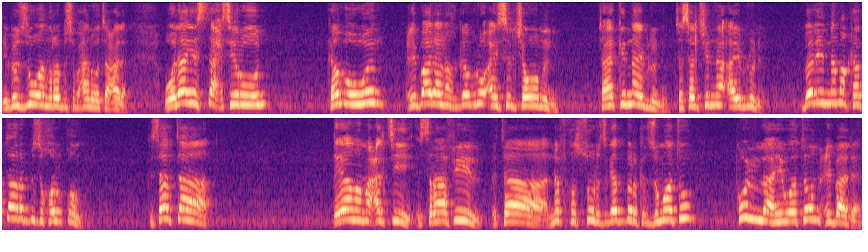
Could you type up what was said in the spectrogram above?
يقزون رب سبحانه وتعالى ولا يستحسرون كم اون عباده نخقبروا اي سلشومني تاكلنا يبلون تسلشنا يبلون بل إنما كابتا رب زخلقهم كسابتا قيامه معلتي إسرافيل تا نفخ الصور زقبر زموتو كل هوتهم عبادة.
